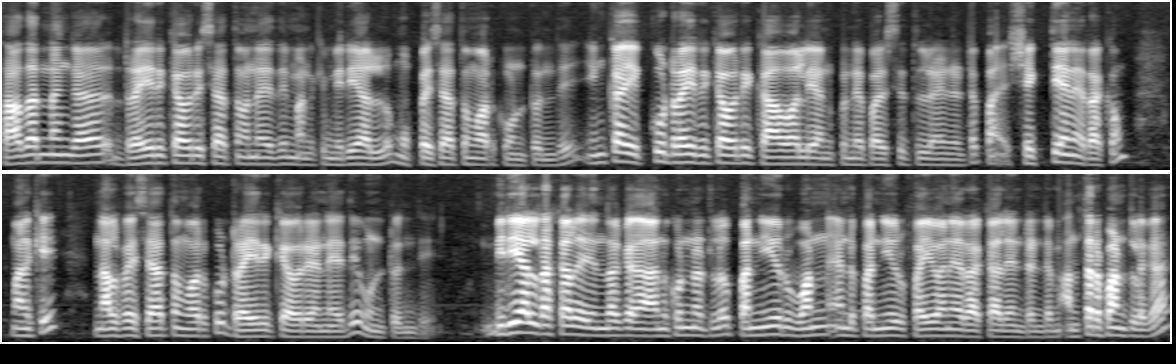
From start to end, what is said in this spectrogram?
సాధారణంగా డ్రై రికవరీ శాతం అనేది మనకి మిరియాల్లో ముప్పై శాతం వరకు ఉంటుంది. ఇంకా ఎక్కువ డ్రై రికవరీ కావాలి అనుకునే పరిస్థితుల్లో ఏంటంటే ప- శక్తి అనే రకం మనకి నలభై శాతం వరకు డ్రై రికవరీ అనేది ఉంటుంది. మిరియాల రకాలు ఇందాక అనుకున్నట్లు Panniyur one and Panniyur five అనే రకాలు ఏంటంటే అంతర పంటలుగా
